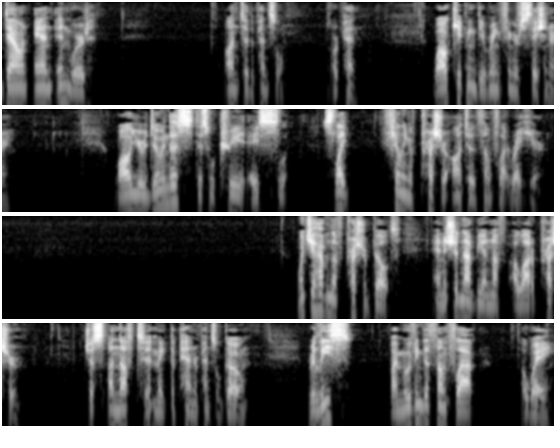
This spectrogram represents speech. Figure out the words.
down and inward onto the pencil or pen, while keeping the ring finger stationary. While you're doing this, this will create a sl slight feeling of pressure onto the thumb flap right here. Once you have enough pressure built, and it should not be enough a lot of pressure, just enough to make the pen or pencil go, release by moving the thumb flap away.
